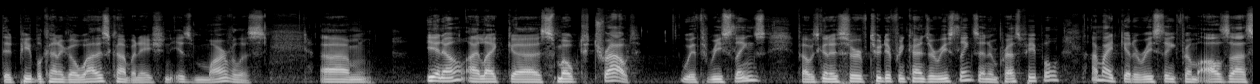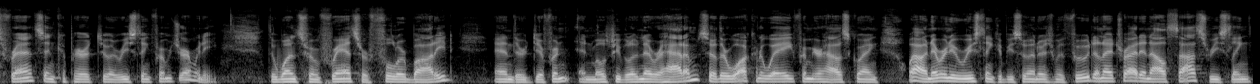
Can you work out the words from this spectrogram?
that people kind of go, wow, this combination is marvelous. Um, you know, I like uh, smoked trout with Rieslings. If I was going to serve two different kinds of Rieslings and impress people, I might get a Riesling from Alsace, France, and compare it to a Riesling from Germany. The ones from France are fuller bodied and they're different, and most people have never had them, so they're walking away from your house going, Wow, I never knew Riesling could be so interesting with food. And I tried an Alsace Riesling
